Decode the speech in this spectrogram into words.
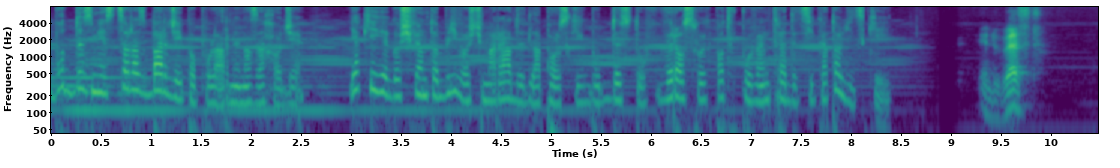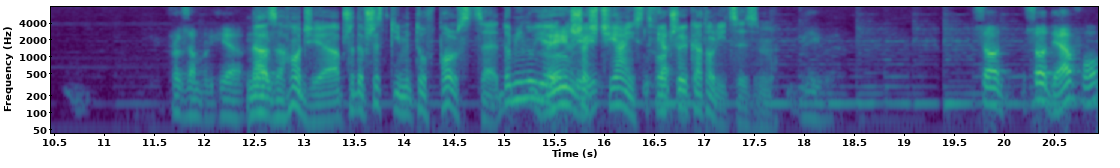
Buddyzm jest coraz bardziej popularny na Zachodzie. Jakie jego świątobliwość ma rady dla polskich buddystów wyrosłych pod wpływem tradycji katolickiej? Na Zachodzie, a przede wszystkim tu w Polsce, dominuje chrześcijaństwo czy katolicyzm. So, so therefore,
